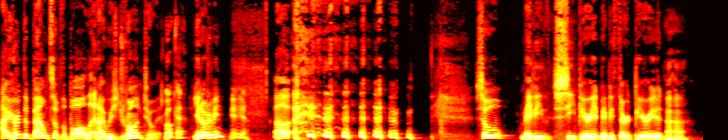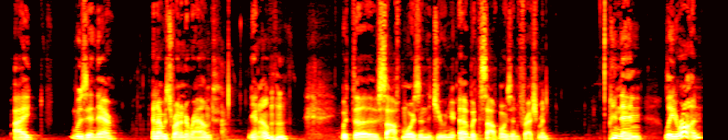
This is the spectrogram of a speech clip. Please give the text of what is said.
I heard the bounce of the ball and I was drawn to it. Okay. You know what I mean? Yeah, yeah. So maybe C period, maybe third period. Uh-huh. I was in there and I was running around, you know, Mm-hmm. with the sophomores and the junior, uh, with the sophomores and freshmen. And then later on,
